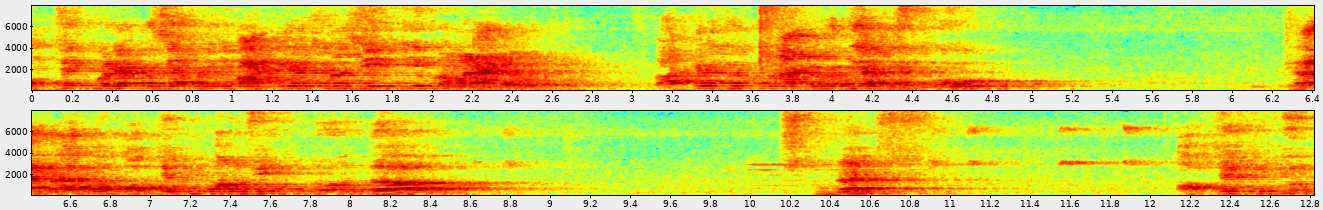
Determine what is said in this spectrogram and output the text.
ઓબ્જેક્ટ મળ્યા પછી આપણે જે વાક્ય રચના છે એ પ્રમાણે આગળ વધીએ. વાક્ય રચના પ્રમાણે આગળ વધીએ આપણે તો પહેલા પહેલા તો ઓબ્જેક્ટ મૂકવાનું છે. તો ધ સ્ટુડન્ટ્સ ઓબ્જેક્ટ મૂક્યું.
